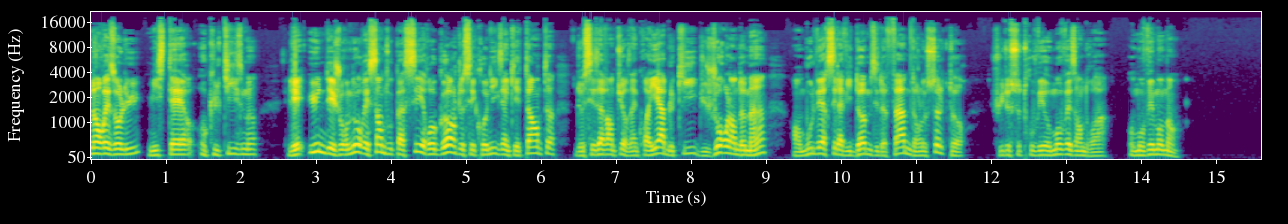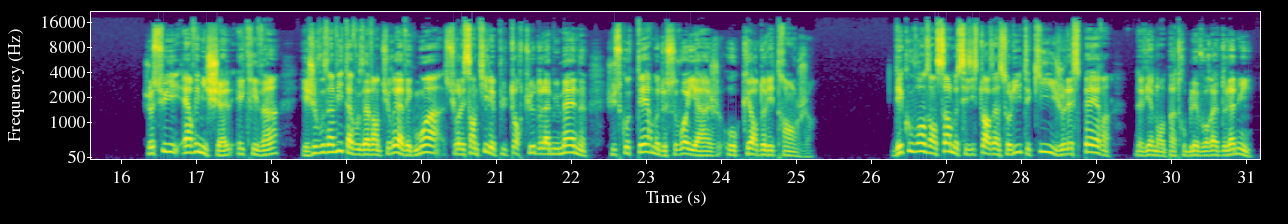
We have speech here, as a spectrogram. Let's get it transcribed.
Non résolus, mystères, occultisme, les unes des journaux récents ou passés regorgent de ces chroniques inquiétantes, de ces aventures incroyables qui, du jour au lendemain, ont bouleversé la vie d'hommes et de femmes dont le seul tort fut de se trouver au mauvais endroit, au mauvais moment. Je suis Hervé Michel, écrivain, et je vous invite à vous aventurer avec moi sur les sentiers les plus tortueux de l'âme humaine jusqu'au terme de ce voyage au cœur de l'étrange. Découvrons ensemble ces histoires insolites qui, je l'espère, ne viendront pas troubler vos rêves de la nuit.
